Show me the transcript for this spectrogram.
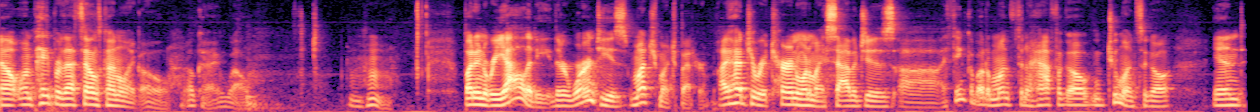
Now, on paper, that sounds kind of like, oh, okay, well, Mm-hmm. But in reality, their warranty is much, much better. I had to return one of my Savages, uh, I think about a month and a half ago, two months ago, and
